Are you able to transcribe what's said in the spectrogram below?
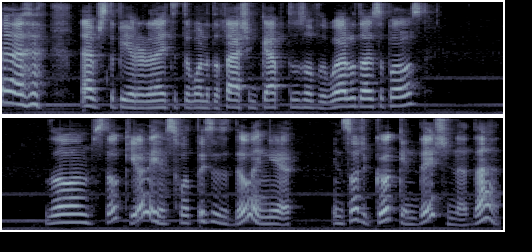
Eh, happens to be related to one of the fashion capitals of the world, I suppose. Though I'm still curious what this is doing here, in such good condition at that.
